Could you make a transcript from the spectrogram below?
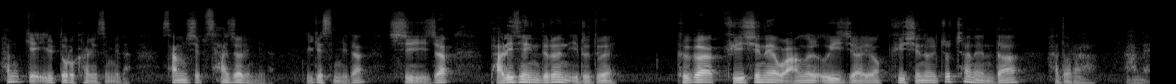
함께 읽도록 하겠습니다. 34절입니다. 읽겠습니다. 시작. 바리새인들은 이르되 그가 귀신의 왕을 의지하여 귀신을 쫓아낸다 하더라. 아멘.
